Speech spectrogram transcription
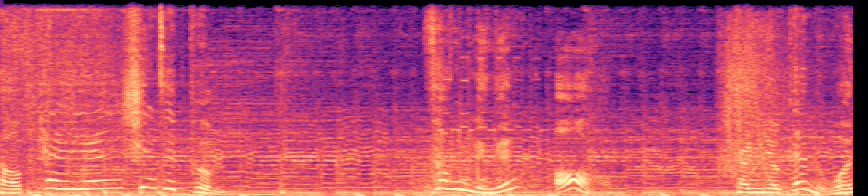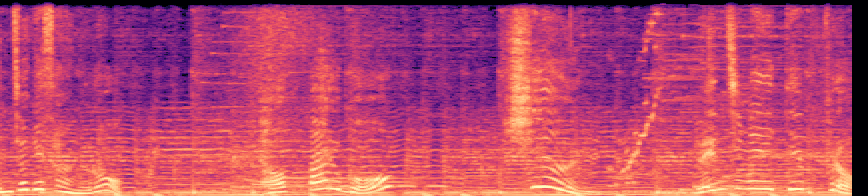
더 편리한 신제품 성능은 어 강력한 원적의 선으로 더 빠르고 쉬운 렌즈메이트 프로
